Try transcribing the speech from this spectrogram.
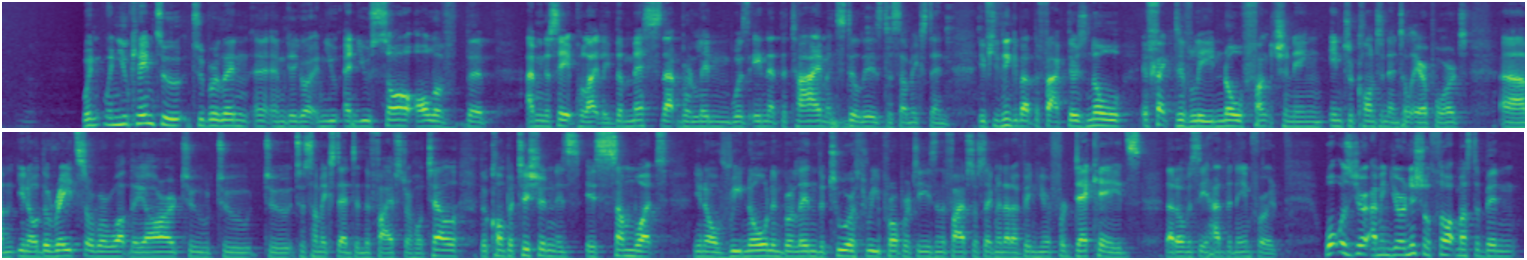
When, when you came to, to Berlin, uh, M. Gregor, and you, and you saw all of the I'm going to say it politely, the mess that Berlin was in at the time and mm-hmm. still is to some extent. If you think about the fact there's no, effectively, no functioning intercontinental airport. Um, you know, the rates are what they are to, to, to, to some extent in the five star hotel. The competition is, is somewhat, you know, renowned in Berlin, the two or three properties in the five star segment that have been here for decades that obviously had the name for it. What was your, I mean, your initial thought must have been,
